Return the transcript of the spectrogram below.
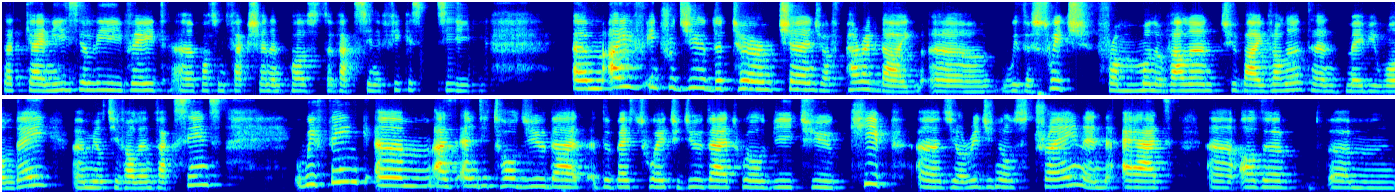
that can easily evade uh, post-infection and post-vaccine efficacy. Um, I've introduced the term change of paradigm uh, with a switch from monovalent to bivalent and maybe one day uh, multivalent vaccines. We think, um, as Andy told you, that the best way to do that will be to keep uh, the original strain and add uh, other um,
